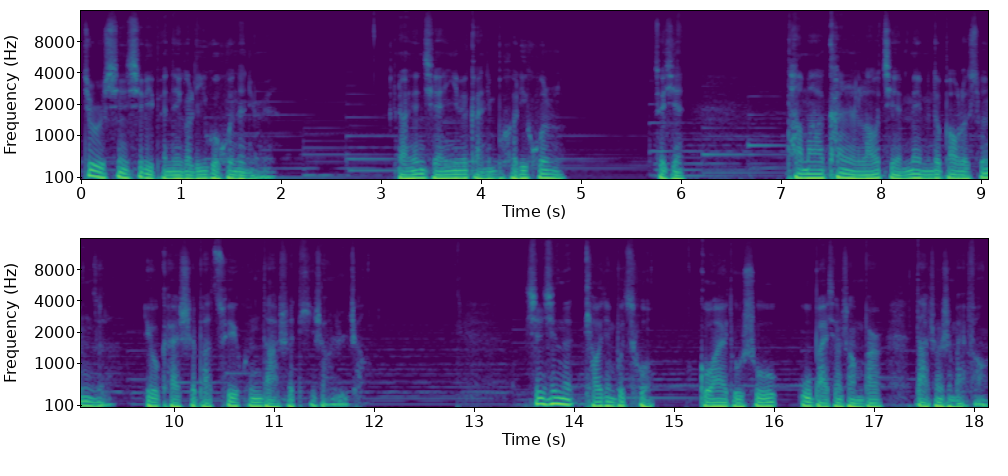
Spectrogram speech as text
就是信息里边那个离过婚的女人。两年前因为感情不和离婚了，最近。他妈看着老姐妹们都抱了孙子了，又开始把催婚大事提上日程。欣欣的条件不错，国外读书，五百强上班，大城市买房，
